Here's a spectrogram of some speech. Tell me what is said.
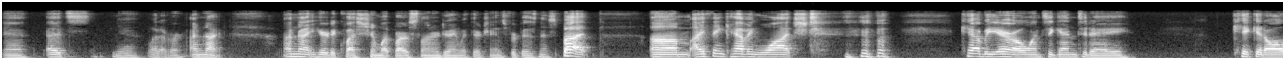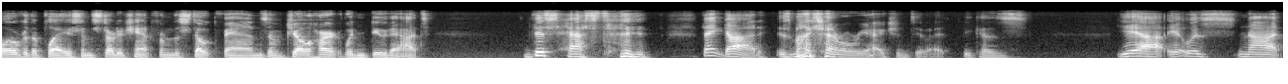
yeah, it's yeah, whatever. I'm not I'm not here to question what Barcelona are doing with their transfer business, but um, I think having watched Caballero once again today kick it all over the place and start a chant from the Stoke fans of Joe Hart wouldn't do that. This has to thank God is my general reaction to it because yeah, it was not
